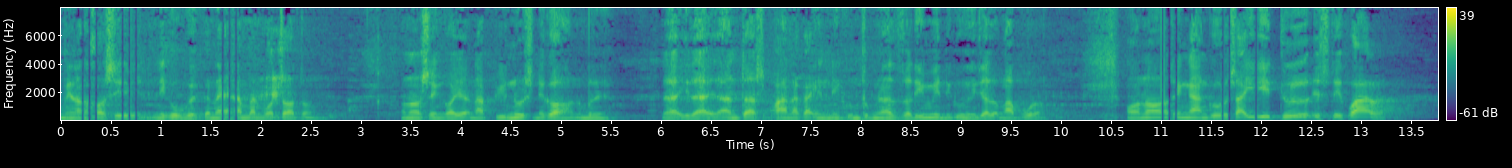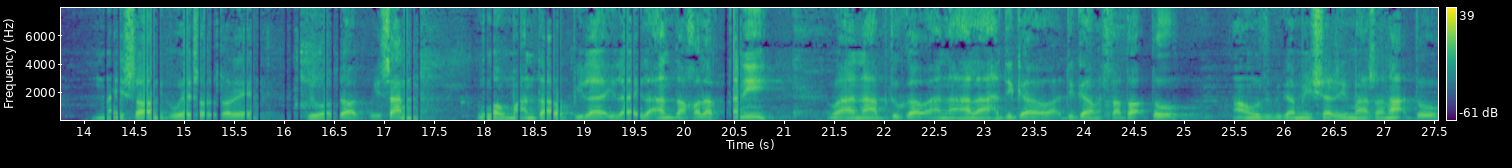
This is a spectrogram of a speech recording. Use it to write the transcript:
minal khasirin niku nggih kena sampean waca to ana sing kaya Nabi Nus nika la ilaha illa anta subhanaka inni kuntu minaz zalimin niku njaluk ngapura. Ana sing nganggo sayyidul istighfar. Nah iso niku esuk sore diwaca pisan Allahumma anta rabbi la illa anta khalaqtani wa ana abduka wa ana ala hadika wa adika mastata'tu a'udzubika min syarri ma sana'tu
